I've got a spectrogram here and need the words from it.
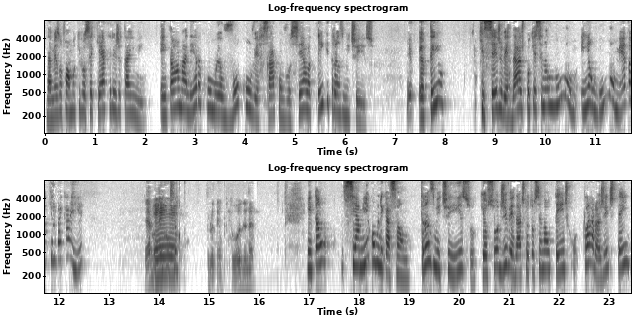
Da mesma forma que você quer acreditar em mim. Então, a maneira como eu vou conversar com você, ela tem que transmitir isso. Eu, eu tenho que ser de verdade, porque senão, num, em algum momento, aquilo vai cair. É, não é... tem como ser o tempo todo, né? Então, se a minha comunicação transmitir isso, que eu sou de verdade, que eu estou sendo autêntico, claro, a gente tem,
